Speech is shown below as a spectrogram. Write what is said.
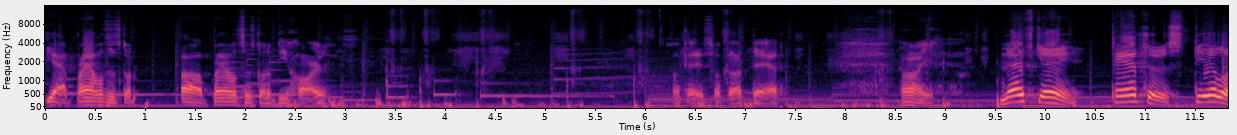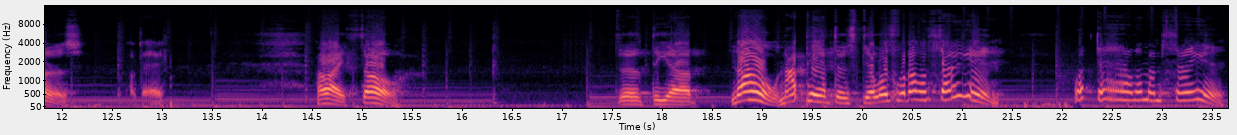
Yeah, Browns is gonna uh Browns is gonna be hard. Okay, so got that. All right, next game. Panthers, Steelers. Okay. All right, so the the uh no, not Panthers, Steelers. What am I saying? What the hell am I saying?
